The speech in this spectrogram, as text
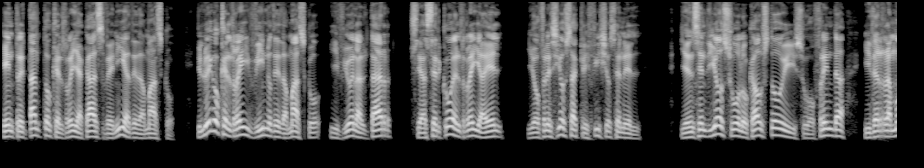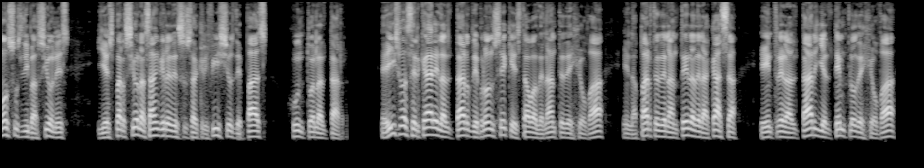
entre tanto que el rey Acaz venía de Damasco. Y luego que el rey vino de Damasco y vio el altar, se acercó el rey a él y ofreció sacrificios en él, y encendió su holocausto y su ofrenda, y derramó sus libaciones, y esparció la sangre de sus sacrificios de paz junto al altar. E hizo acercar el altar de bronce que estaba delante de Jehová, en la parte delantera de la casa, entre el altar y el templo de Jehová,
